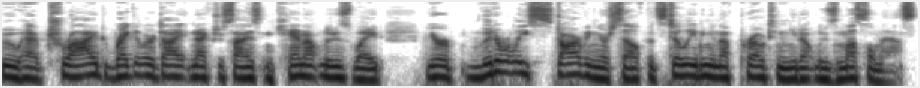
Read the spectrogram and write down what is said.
who have tried regular diet and exercise and cannot lose weight. You're literally starving yourself, but still eating enough protein you don't lose muscle mass.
